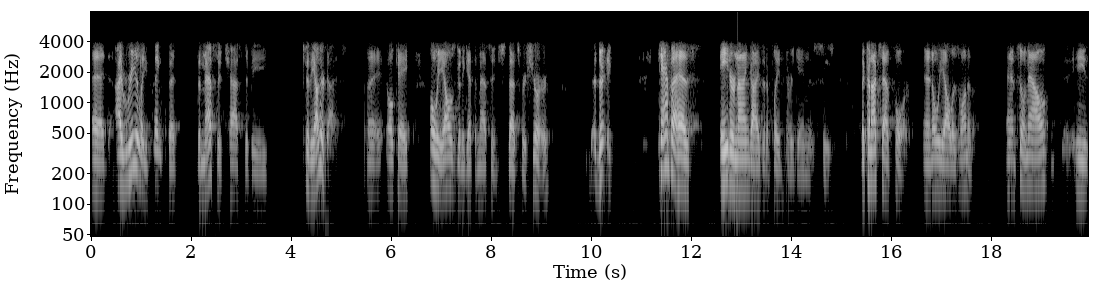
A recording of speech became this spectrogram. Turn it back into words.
and I really think that the message has to be to the other guys. Uh, okay, OEL is going to get the message, that's for sure. Tampa has eight or nine guys that have played every game this season. The Canucks have four, and OEL is one of them. And so now he's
